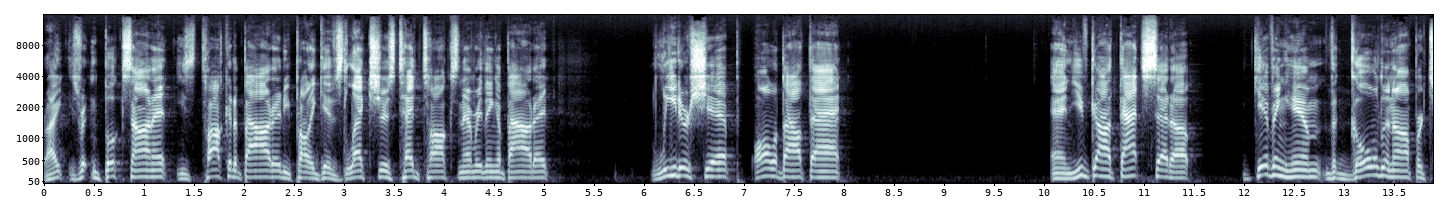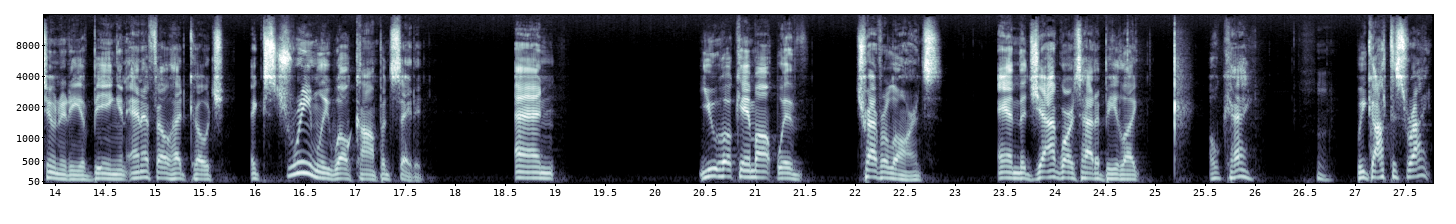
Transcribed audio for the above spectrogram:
right? He's written books on it, he's talking about it, he probably gives lectures, TED Talks, and everything about it. Leadership, all about that. And you've got that set up, giving him the golden opportunity of being an NFL head coach, extremely well compensated and you hook him up with Trevor Lawrence, and the Jaguars had to be like, okay, we got this right.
